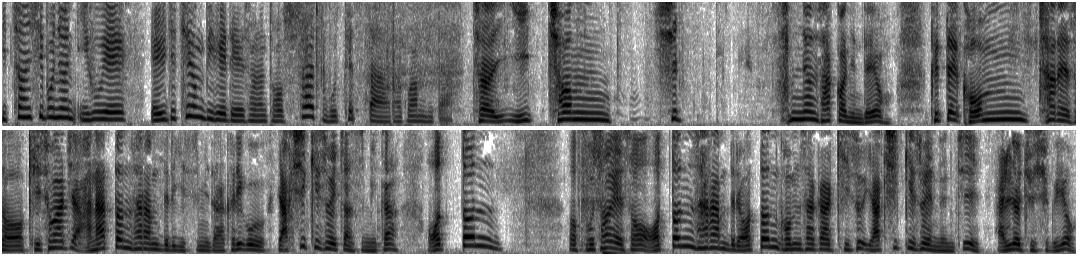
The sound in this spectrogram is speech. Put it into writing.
2015년 이후에 LG 채용 비리에 대해서는 더 수사하지 못했다라고 합니다. 자, 2013년 사건인데요. 그때 검찰에서 기소하지 않았던 사람들이 있습니다. 그리고 약식 기소했지 않습니까? 어떤 어, 부서에서 어떤 사람들이 어떤 검사가 기소 약식 기소했는지 알려주시고요.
